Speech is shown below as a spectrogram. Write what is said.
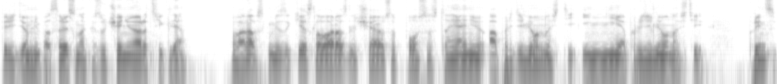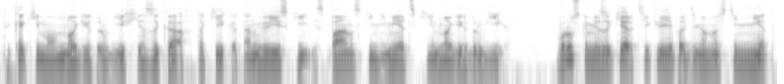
перейдем непосредственно к изучению артикля. В арабском языке слова различаются по состоянию определенности и неопределенности, в принципе, как и во многих других языках, таких как английский, испанский, немецкий и многих других. В русском языке артиклей определенности нет,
